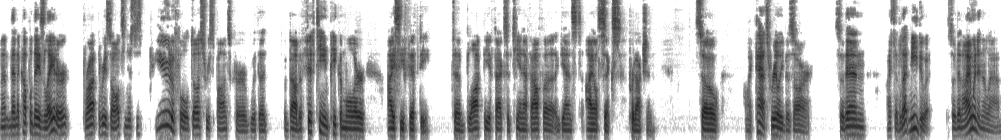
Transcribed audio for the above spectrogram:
And then a couple days later, brought the results, and it's this beautiful dose response curve with a about a 15 picomolar IC50 to block the effects of TNF alpha against IL 6 production. So I'm like, that's really bizarre. So then I said, let me do it. So then I went in the lab,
